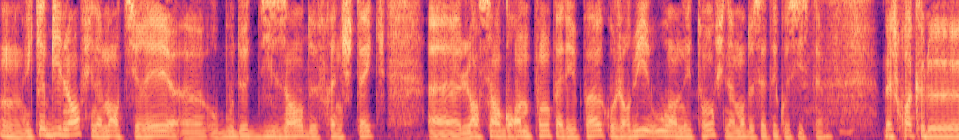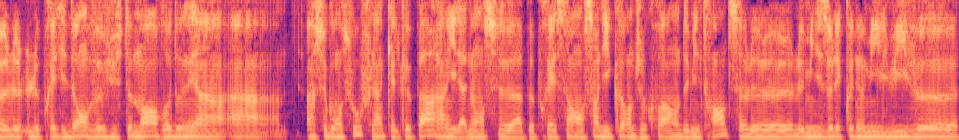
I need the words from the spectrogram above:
Hum, et quel bilan finalement en tirer euh, au bout de dix ans de French Tech euh, lancé en grande pompe à l'époque? Aujourd'hui, où en est-on finalement de cet écosystème? Ben, Je crois que le, le, le, président veut justement redonner un, un, un second souffle hein, quelque part. Hein. Il annonce à peu près 100, 100 licornes, je crois, en 2030. Le, le ministre de l'économie, lui, veut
